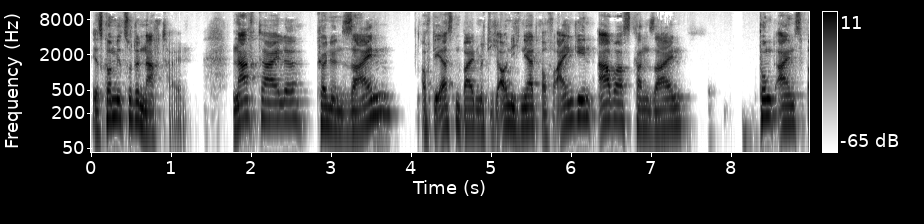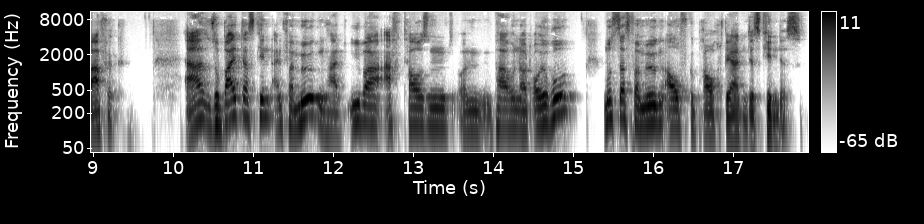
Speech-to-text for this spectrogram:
jetzt kommen wir zu den Nachteilen. Nachteile können sein, auf die ersten beiden möchte ich auch nicht näher drauf eingehen, aber es kann sein, Punkt eins BAföG. Ja, sobald das Kind ein Vermögen hat, über 8000 und ein paar hundert Euro, muss das Vermögen aufgebraucht werden des Kindes.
